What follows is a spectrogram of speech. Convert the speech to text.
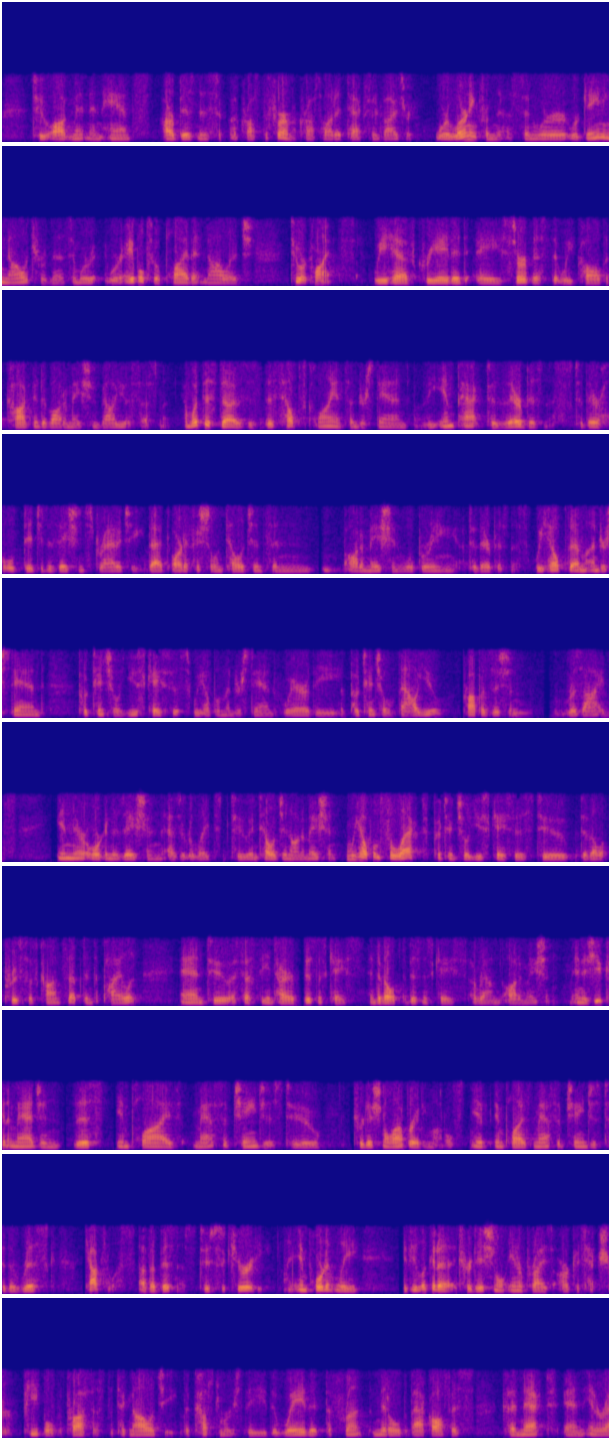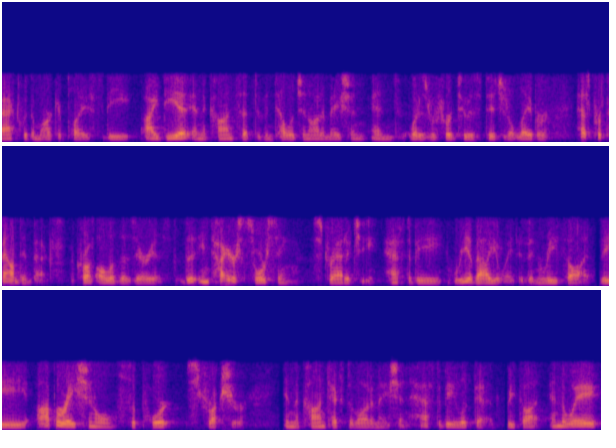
to augment and enhance our business across the firm, across audit, tax, and advisory. We're learning from this and we're, we're gaining knowledge from this and we're, we're able to apply that knowledge to our clients we have created a service that we call the Cognitive Automation Value Assessment. And what this does is this helps clients understand the impact to their business, to their whole digitization strategy that artificial intelligence and automation will bring to their business. We help them understand potential use cases. We help them understand where the potential value proposition resides in their organization as it relates to intelligent automation. We help them select potential use cases to develop proofs of concept and to pilot and to assess the entire business case and develop the business case around automation. And as you can imagine, this implies massive changes to traditional operating models. It implies massive changes to the risk calculus of a business, to security. Importantly, if you look at a traditional enterprise architecture, people, the process, the technology, the customers, the, the way that the front, the middle, the back office connect and interact with the marketplace, the idea and the concept of intelligent automation and what is referred to as digital labor has profound impacts across all of those areas. The entire sourcing strategy has to be reevaluated and rethought. The operational support structure in the context of automation has to be looked at, rethought, and the way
